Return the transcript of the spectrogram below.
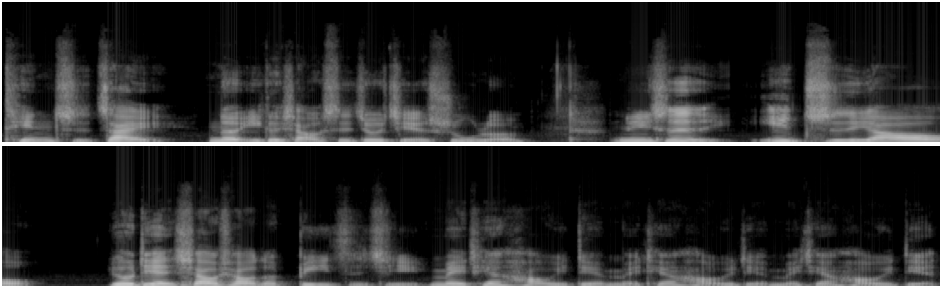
停止在那一个小时就结束了，你是一直要有点小小的逼自己，每天好一点，每天好一点，每天好一点。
